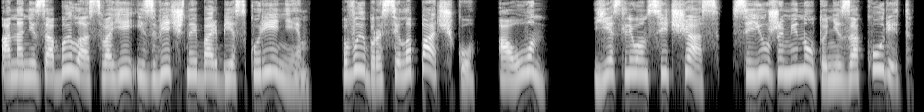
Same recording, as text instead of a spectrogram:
она не забыла о своей извечной борьбе с курением. Выбросила пачку, а он... Если он сейчас, сию же минуту не закурит...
